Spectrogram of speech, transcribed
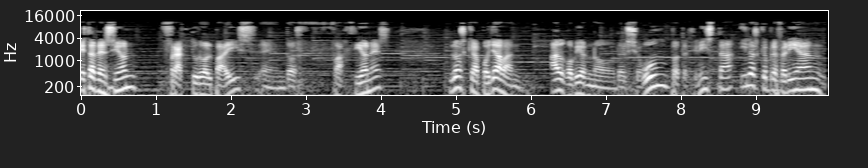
Esta tensión fracturó el país en dos facciones, los que apoyaban al gobierno del shogun proteccionista y los que preferían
